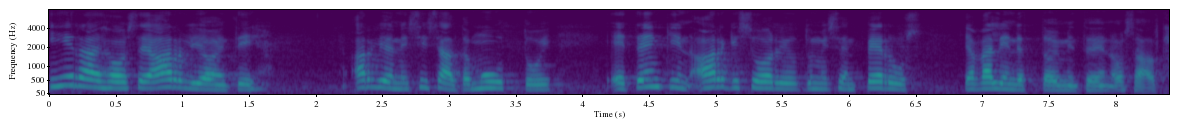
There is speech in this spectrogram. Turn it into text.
IRAIHC-arviointi, arvioinnin sisältö muuttui etenkin arkisuoriutumisen perus- ja välinetoimintojen osalta.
